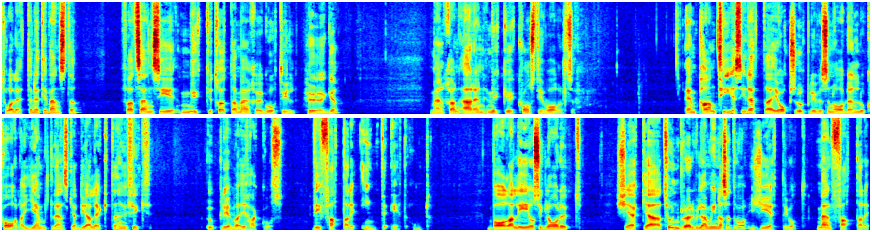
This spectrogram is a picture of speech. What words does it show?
toaletten är till vänster för att sen se mycket trötta människor gå till höger. Människan är en mycket konstig varelse. En parentes i detta är också upplevelsen av den lokala jämtländska dialekten vi fick uppleva i Hackås. Vi fattade inte ett ord. Bara le och se glad ut. Käka tunnbröd vill jag minnas att det var. Jättegott. Men fattade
